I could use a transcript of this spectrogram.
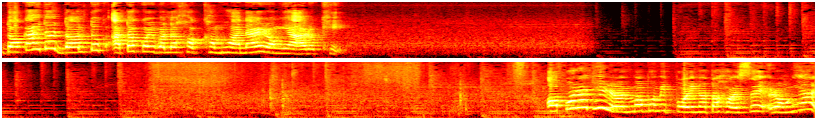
ডকাইতৰ দলটোক আটক কৰিবলৈ সক্ষম হোৱা নাই ৰঙিয়া আৰক্ষী। অপৰাধীৰ ৰম্যভূমিত পৰিণত হৈছে ৰঙিয়াৰ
